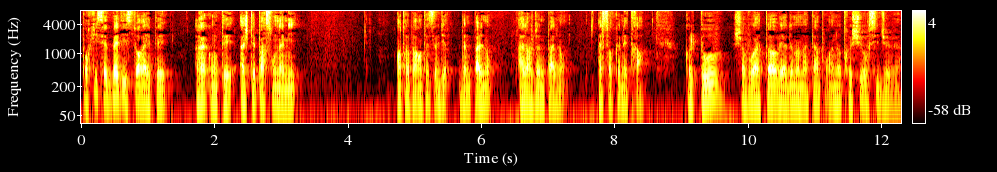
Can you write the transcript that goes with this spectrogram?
pour qui cette belle histoire a été racontée, achetée par son ami. Entre parenthèses, ça veut dire donne pas le nom. Alors je donne pas le nom. Elle s'en reconnaîtra. Koltouv, Tov et à demain matin pour un autre jour si Dieu veut.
